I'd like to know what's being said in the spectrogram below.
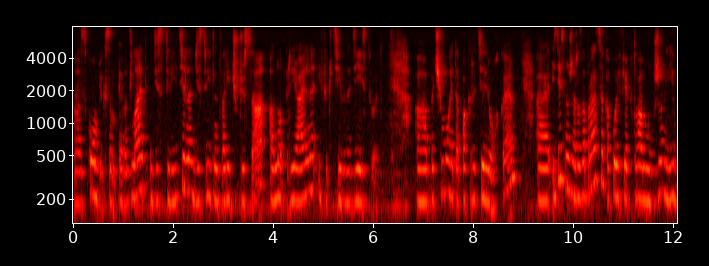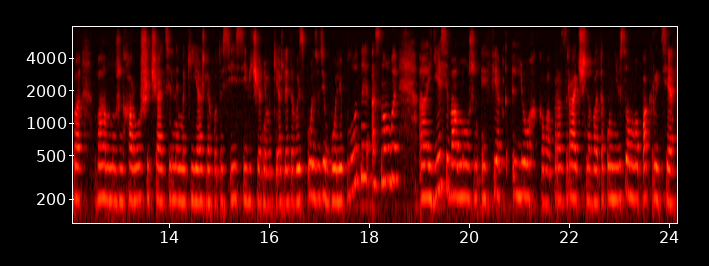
а, с комплексом Event Light действительно, действительно творит чудеса. Оно реально эффективно действует. А, почему это покрытие легкое. А, и здесь нужно разобраться, какой эффект вам нужен. Либо вам нужен хороший тщательный макияж для фотосессии, вечерний макияж. Для этого вы используете более плотные основы. А, если вам нужен эффект легкого, прозрачного, такого невесомого покрытия,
